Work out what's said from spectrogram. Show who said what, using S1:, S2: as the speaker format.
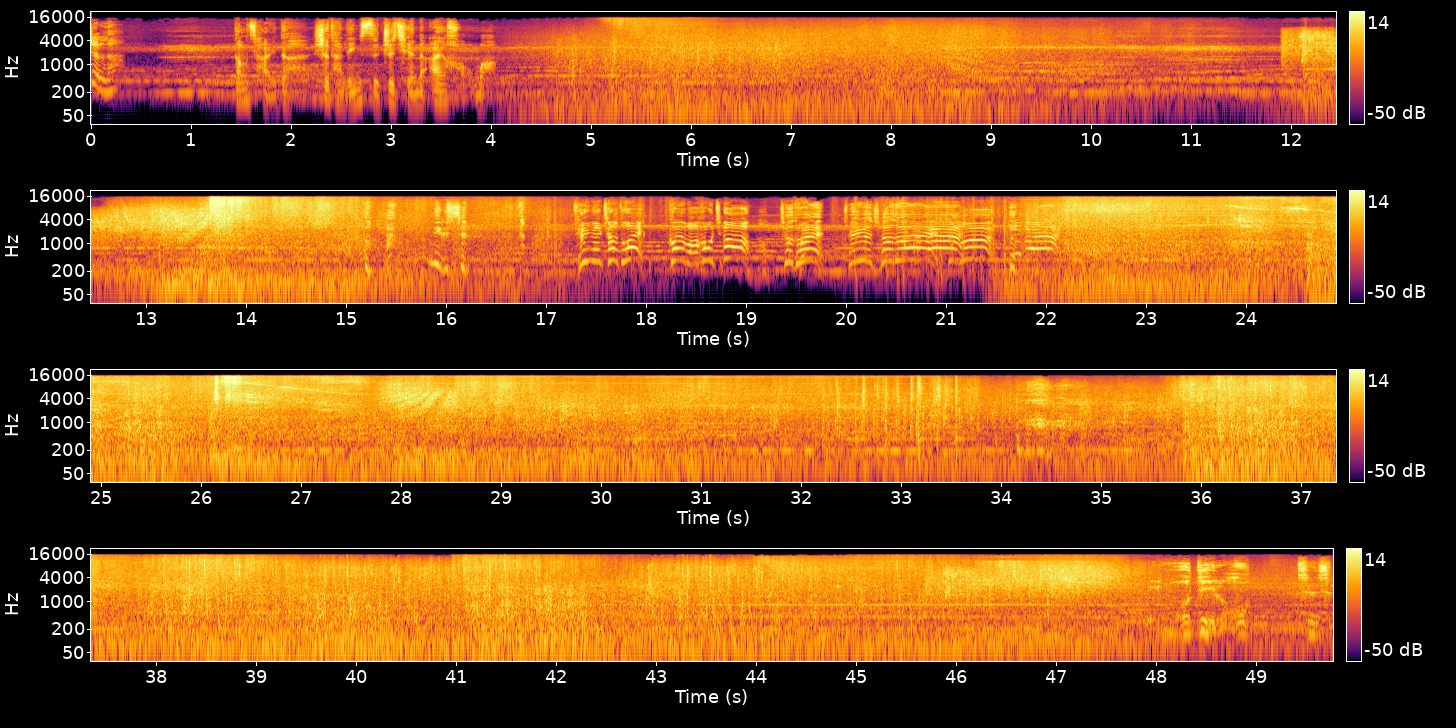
S1: 停止了。
S2: 刚才的是他临死之前的哀嚎吗？
S3: 那个是，
S2: 全员撤退，快往后撤！
S3: 撤退，全员撤退，撤退，撤退！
